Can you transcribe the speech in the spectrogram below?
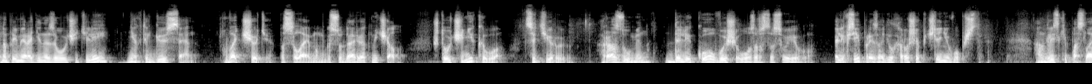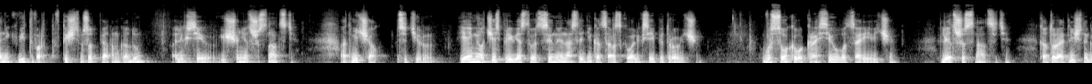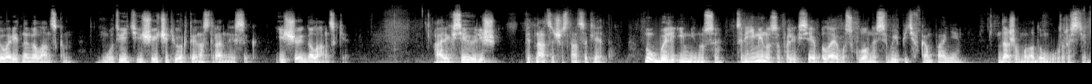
Например, один из его учителей, некто Гюйсен, в отчете, посылаемом государю, отмечал, что ученик его, цитирую, «разумен, далеко выше возраста своего». Алексей производил хорошее впечатление в обществе. Английский посланник Витвард в 1705 году, Алексею еще нет 16, отмечал, цитирую, «Я имел честь приветствовать сына и наследника царского Алексея Петровича, высокого, красивого царевича, лет 16, который отлично говорит на голландском. Вот видите, еще и четвертый иностранный язык, еще и голландский. А Алексею лишь 15-16 лет. Ну, были и минусы. Среди минусов Алексея была его склонность выпить в компании, даже в молодом возрасте.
